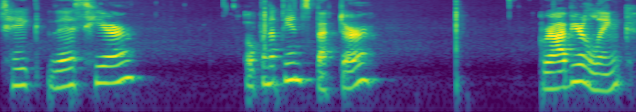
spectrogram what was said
take this here, open up the inspector, grab your link,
